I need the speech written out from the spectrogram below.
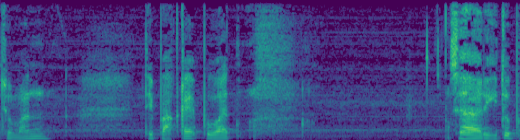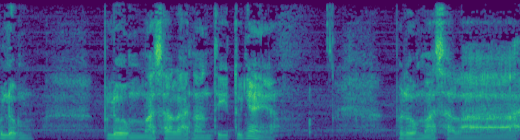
cuman dipakai buat sehari itu belum belum masalah nanti itunya ya. Belum masalah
